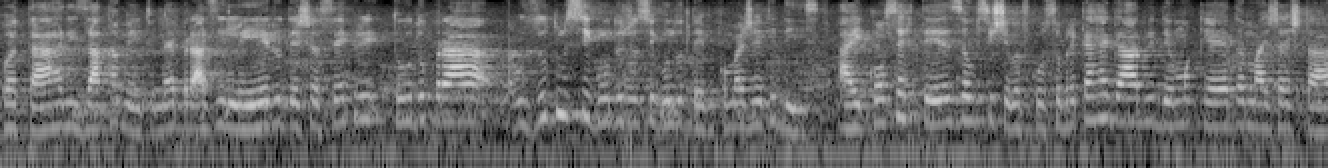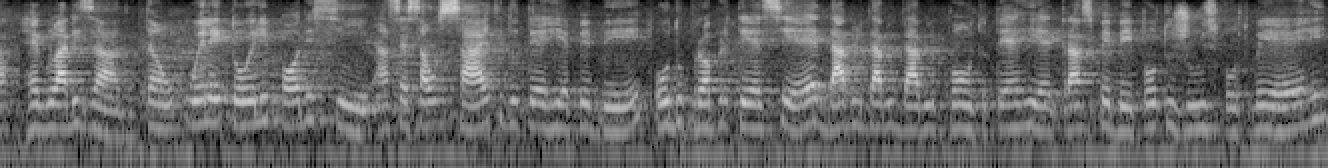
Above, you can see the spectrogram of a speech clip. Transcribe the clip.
Boa tarde, exatamente, né? Brasileiro deixa sempre tudo para os últimos segundos do segundo tempo, como a gente diz. Aí, com certeza, o sistema ficou sobrecarregado e deu uma queda, mas já está regularizado. Então, o eleitor ele pode sim acessar o site do TREPB ou do próprio TSE, www.tre-pb.jus.br,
